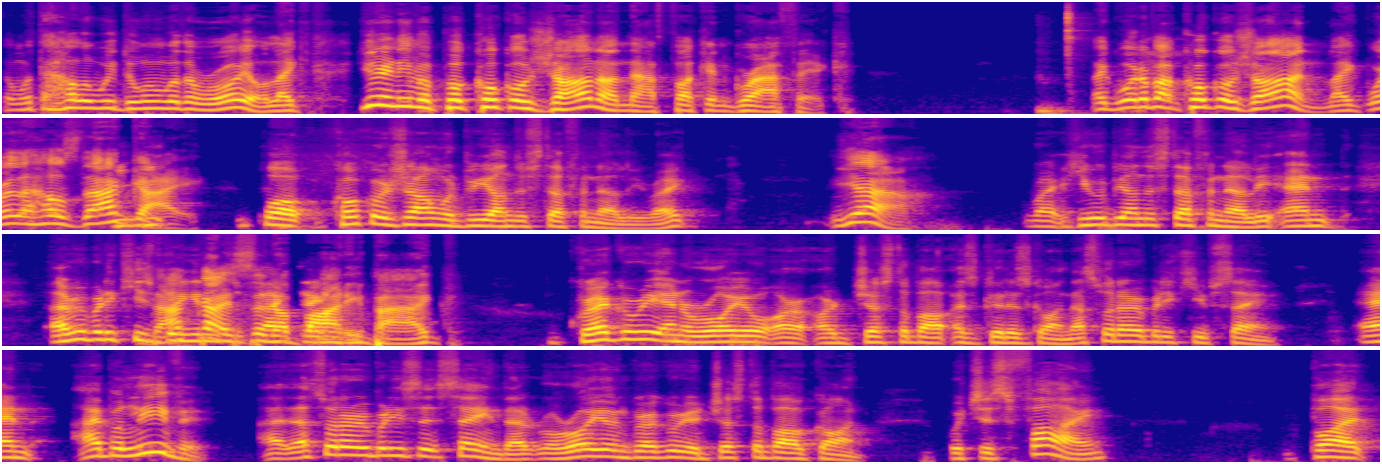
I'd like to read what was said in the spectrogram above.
then what the hell are we doing with Arroyo? Like, you didn't even put Coco Jean on that fucking graphic. Like, what about Coco Jean? Like, where the hell's that guy? Well, Coco Jean would be under Stefanelli, right? Yeah, Right. He would be under Stefanelli, and everybody keeps that bringing up guy's the in a body bag. Gregory and Arroyo are, are just about as good as gone. That's what everybody keeps saying. And I believe it. I, that's what everybody's saying that Arroyo and Gregory are just about gone, which is fine. But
